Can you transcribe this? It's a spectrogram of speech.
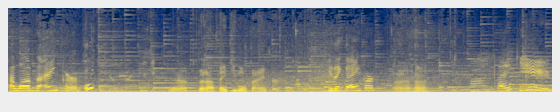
I love the anchor. Ooh, Yeah, but I think you want the anchor. you think the anchor? Uh huh. Thank you.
